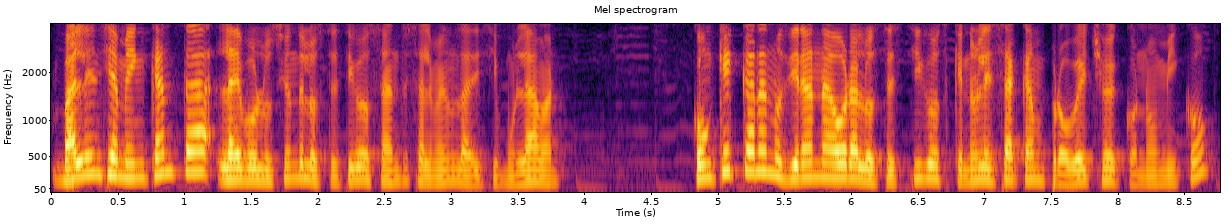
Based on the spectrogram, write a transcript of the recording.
Valencia, me encanta la evolución de los testigos antes, al menos la disimulaban. ¿Con qué cara nos dirán ahora los testigos que no les sacan provecho económico?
